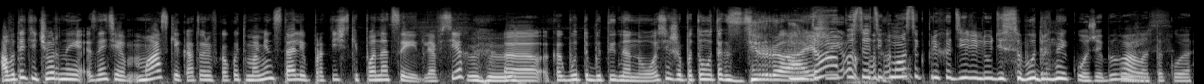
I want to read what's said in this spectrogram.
А вот эти черные, знаете, маски, которые в какой-то момент стали практически панацеей для всех, угу. э, как будто бы ты наносишь, а потом вот так сдираешь. Да, ее. после этих масок приходили люди с ободранной кожей. Бывало Ужас. такое.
